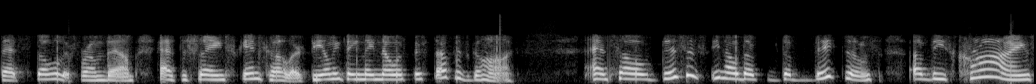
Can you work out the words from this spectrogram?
that stole it from them has the same skin color. The only thing they know is their stuff is gone. And so this is, you know, the the victims of these crimes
